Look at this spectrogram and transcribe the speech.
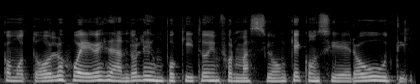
como todos los jueves dándoles un poquito de información que considero útil.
